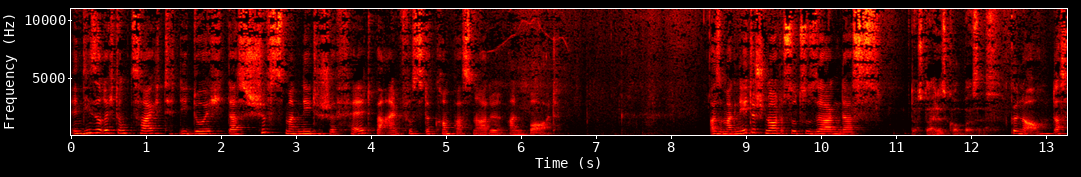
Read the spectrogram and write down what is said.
In diese Richtung zeigt die durch das schiffsmagnetische Feld beeinflusste Kompassnadel an Bord. Also magnetisch Nord ist sozusagen das. Das deines Kompasses. Genau, das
